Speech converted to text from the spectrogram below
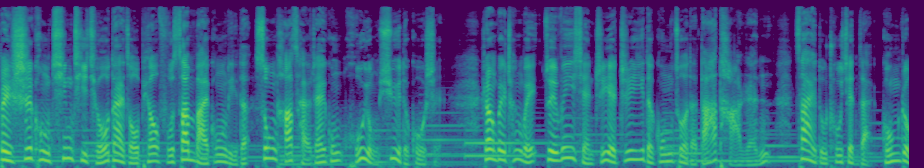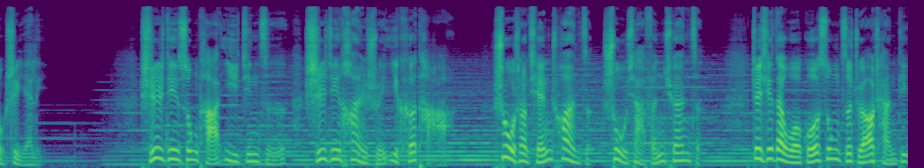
被失控氢气球带走漂浮三百公里的松塔采摘工胡永旭的故事，让被称为最危险职业之一的工作的打塔人再度出现在公众视野里。十斤松塔一斤子，十斤汗水一颗塔，树上钱串子，树下坟圈子。这些在我国松子主要产地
